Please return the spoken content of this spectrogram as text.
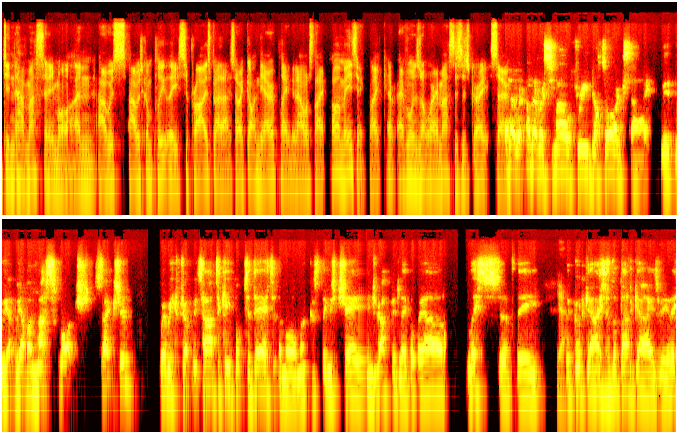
didn't have masks anymore. And I was I was completely surprised by that. So I got on the airplane and I was like, oh, amazing! Like everyone's not wearing masks. This is great. So on our, on our smilefree.org site, we, we, we have a mask watch section where we it's hard to keep up to date at the moment because things change rapidly. But we have lists of the yeah. the good guys and the bad guys, really.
